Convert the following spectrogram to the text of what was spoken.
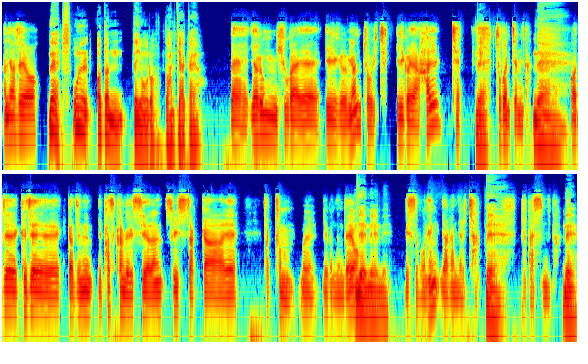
안녕하세요. 네, 오늘 어떤 내용으로 또 함께할까요? 네, 여름 휴가에 읽으면 좋을 책, 읽어야 할 책. 네. 두 번째입니다. 네. 어제 그제까지는 이 파스칼 메르시어라는 스위스 작가의 작품을 읽었는데요. 네네네. 리스본행 야간 열차를 네. 봤습니다. 네.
